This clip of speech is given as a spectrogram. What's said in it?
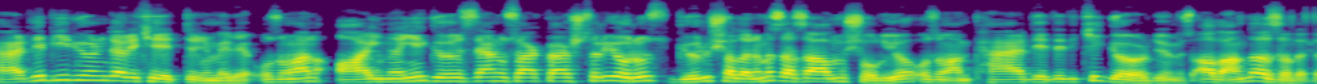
Perde bir yönde hareket ettirilmeli. O zaman aynayı gözden uzaklaştırıyoruz. Görüş alanımız azalmış oluyor. O zaman perdedeki gördüğümüz alan da azalır.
